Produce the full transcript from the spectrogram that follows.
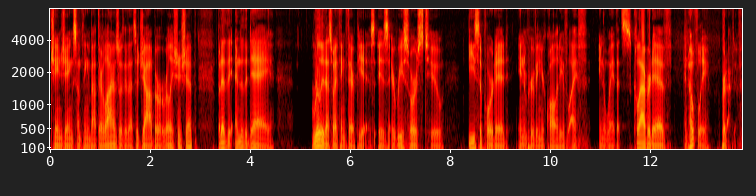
changing something about their lives, whether that's a job or a relationship. But at the end of the day, really that's what I think therapy is, is a resource to be supported in improving your quality of life in a way that's collaborative and hopefully productive.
